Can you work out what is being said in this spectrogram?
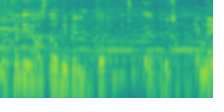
લોખંડી વ્યવસ્થા ઊભી કરી તો બધી ચોખ્ખાઈ કરી શકે. એમણે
